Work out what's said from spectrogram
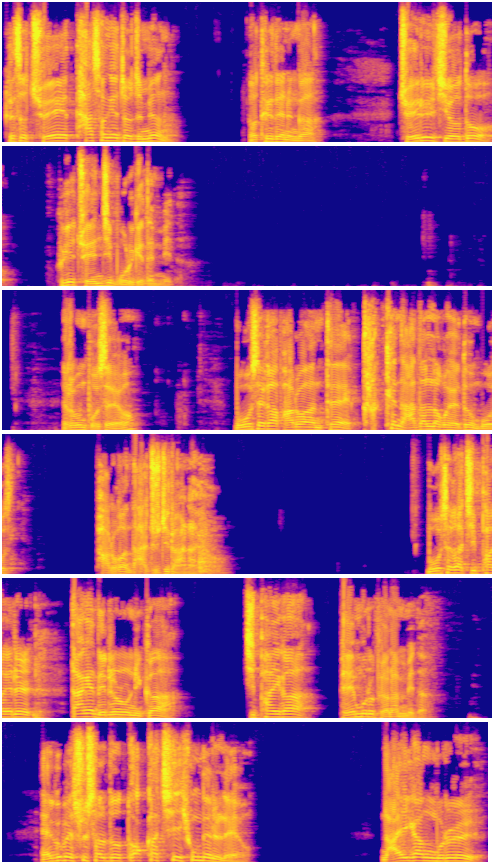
그래서 죄의 타성에 젖으면 어떻게 되는가? 죄를 지어도 그게 죄인지 모르게 됩니다. 여러분 보세요. 모세가 바로한테 그렇게 놔달라고 해도 모, 바로가 놔주질 않아요. 모세가 지팡이를 땅에 내려놓으니까 지팡이가 뱀으로 변합니다. 애굽의 술사도 똑같이 흉내를 내요. 나이강 물을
